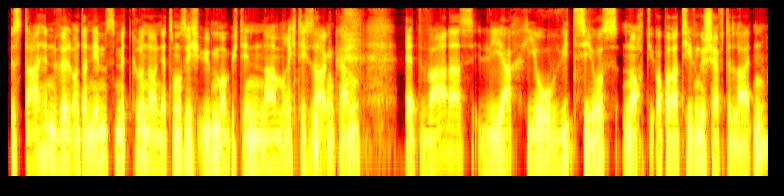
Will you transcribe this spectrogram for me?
Bis dahin will Unternehmensmitgründer, und jetzt muss ich üben, ob ich den Namen richtig sagen kann, Edvardas Liachiovicius noch die operativen Geschäfte leiten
